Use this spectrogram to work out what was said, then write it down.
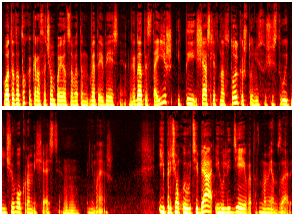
Вот это то, как раз о чем поется в, этом, в этой песне. Мгм. Когда ты стоишь, и ты счастлив настолько, что не существует ничего, кроме счастья. Мгм. Понимаешь? И причем и у тебя, и у людей в этот момент в зале.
